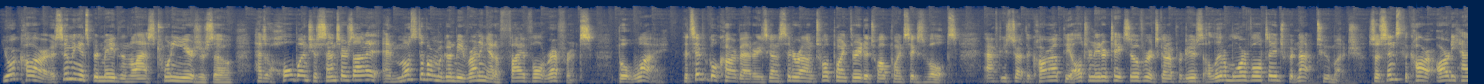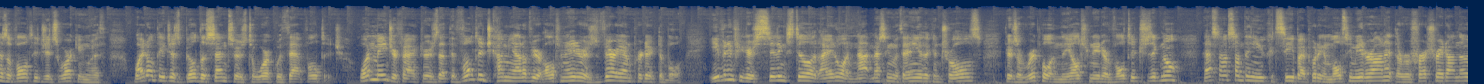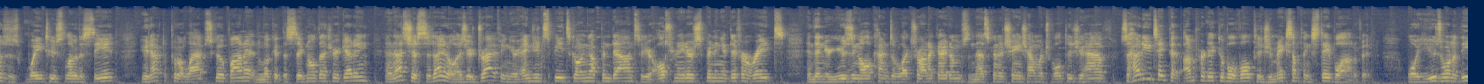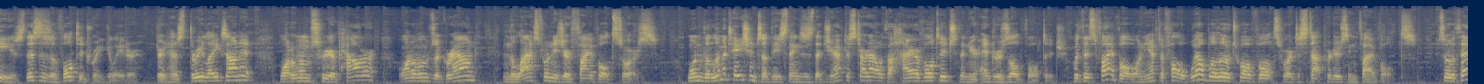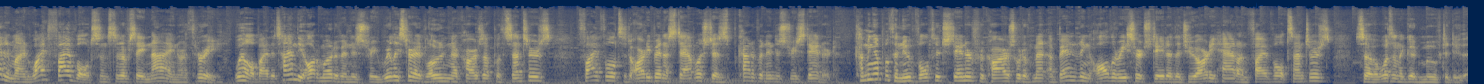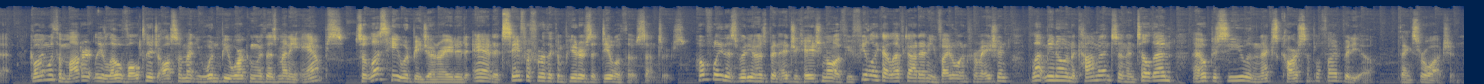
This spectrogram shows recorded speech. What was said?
Your car, assuming it's been made in the last 20 years or so, has a whole bunch of sensors on it and most of them are going to be running at a 5 volt reference. But why? The typical car battery is going to sit around 12.3 to 12.6 volts. After you start the car up, the alternator takes over, it's going to produce a little more voltage, but not too much. So since the car already has a voltage it's working with, why don't they just build the sensors to work with that voltage? One major factor is that the voltage coming out of your alternator is very unpredictable. Even if you're sitting still at idle and not messing with any of the controls, there's a ripple in the alternator voltage signal. That's not something you could see by putting a multimeter on it. The refresh rate on those is way too slow to see it. You'd have to put a lab scope on it and look at the signal that you're getting. And that's just at idle. As you're driving, your engine speed's going up and down, so your alternator's spinning at different rates, and then you're using all kinds of electronic items, and that's going to change how much voltage you have. So how do you take that unpredictable voltage and make something stable out of it? Well, use one of these. This is a voltage regulator. It has three legs on it. One of them's for your power, one of them's a ground, and the last one is your 5 volt source. One of the limitations of these things is that you have to start out with a higher voltage than your end result voltage. With this 5 volt one, you have to fall well below 12 volts for it to stop producing 5 volts. So with that in mind, why 5 volts instead of say 9 or 3? Well, by the time the automotive industry really started loading their cars up with sensors, 5 volts had already been established as kind of an industry standard. Coming up with a new voltage standard for cars would have meant abandoning all the research data that you already had on 5 volt sensors, so it wasn't a good move to do that. Going with a moderately low voltage also meant you wouldn't be working with as many amps, so less heat would be generated and it's safer for the computers that deal with those sensors. Hopefully this video has been educational. If you feel like I left out any vital information, let me know in the comments and until then, I hope to see you in the next Cars Simplified video. Thanks for watching.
